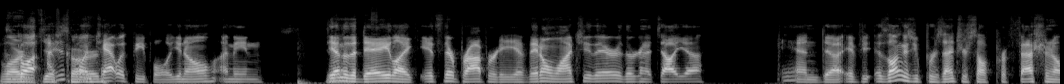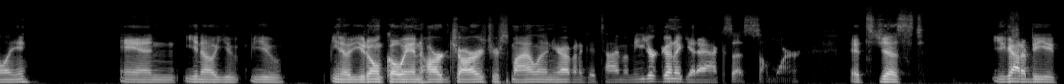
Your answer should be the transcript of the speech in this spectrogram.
Large go, gift I just card. go and chat with people. You know, I mean, at the yeah. end of the day, like it's their property. If they don't want you there, they're going to tell you. And uh, if as long as you present yourself professionally, and you know you you you know you don't go in hard charged, you're smiling, you're having a good time. I mean, you're gonna get access somewhere. It's just you got to be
